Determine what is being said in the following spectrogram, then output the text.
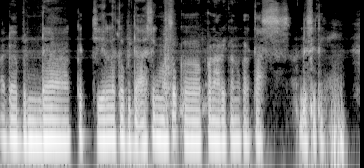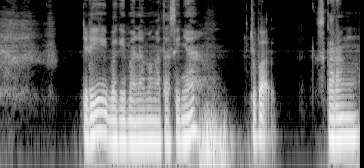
ada benda kecil atau benda asing masuk ke penarikan kertas di sini. Jadi bagaimana mengatasinya? Coba sekarang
